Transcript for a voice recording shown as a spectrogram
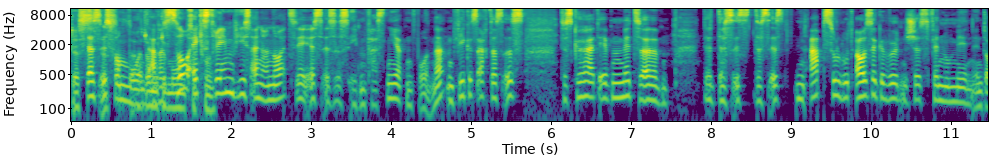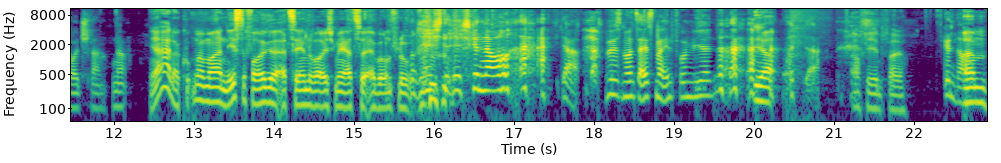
Das ist vom Mond. Aber so Mond zu tun. extrem, wie es an der Nordsee ist, ist es eben fast nirgendwo. Ne? Und wie gesagt, das ist, das gehört eben mit, ähm, das ist, das ist ein absolut außergewöhnliches Phänomen in Deutschland. Ne? Ja, da gucken wir mal. Nächste Folge erzählen wir euch mehr zur Ebbe und Flut. Richtig, genau. ja, müssen wir uns erstmal informieren. ja, ja, auf jeden Fall. genau. Ähm,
